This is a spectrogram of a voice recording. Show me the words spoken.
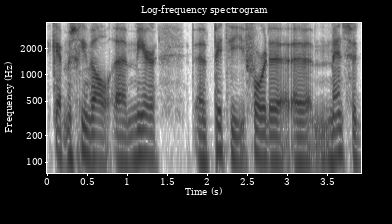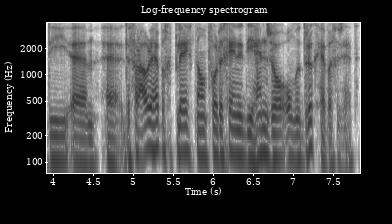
Ik heb misschien wel uh, meer pity voor de mensen die de fraude hebben gepleegd. dan voor degene die hen zo onder druk hebben gezet.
